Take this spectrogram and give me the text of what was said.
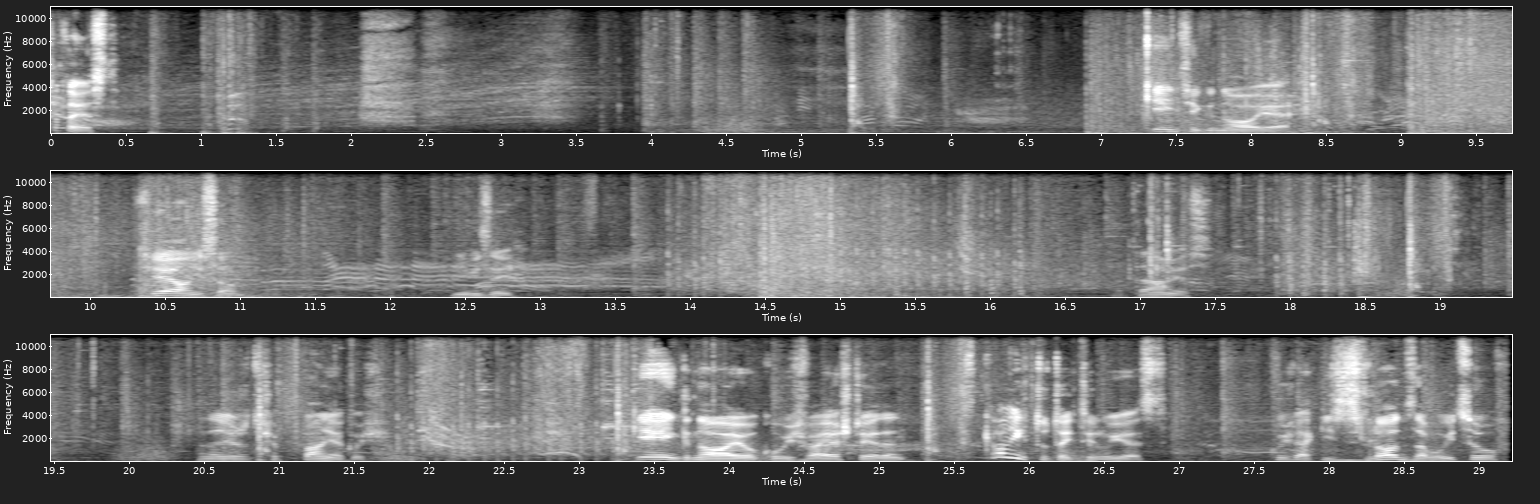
Co to jest? Kięcie gnoje. Gdzie oni są? Nie widzę ich. A tam jest. Mam nadzieję, że to się panie jakoś. Kień gnoju, kuźwa, jeszcze jeden. Skąd ich tutaj tylu jest? Kuźwa, jakiś zlot zabójców?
